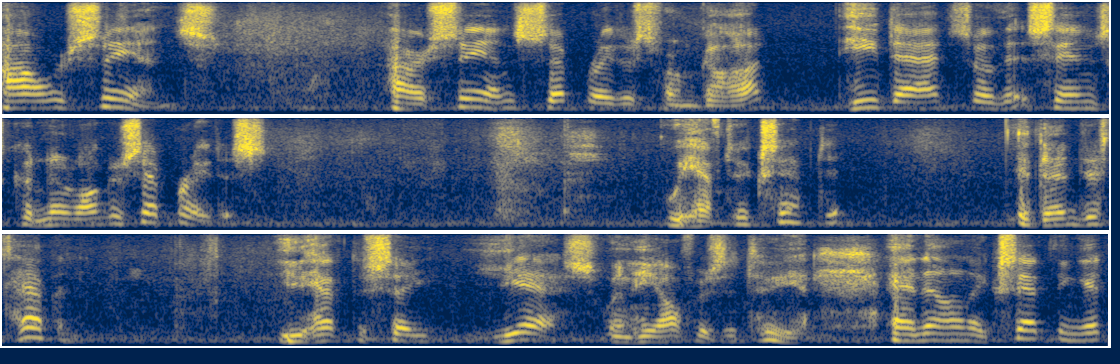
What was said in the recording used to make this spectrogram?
our sins. Our sins separate us from God. He died so that sins could no longer separate us. We have to accept it. It doesn't just happen. You have to say yes when he offers it to you. And on accepting it,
